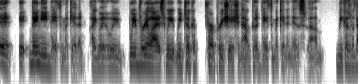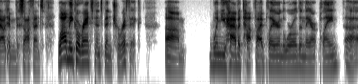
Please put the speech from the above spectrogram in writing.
it, it they need Nathan MacKinnon. Like we, we we've realized we we took a, for appreciation how good Nathan MacKinnon is. Um because without him this offense, while Mikko Rantanen's been terrific, um when you have a top five player in the world and they aren't playing, uh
